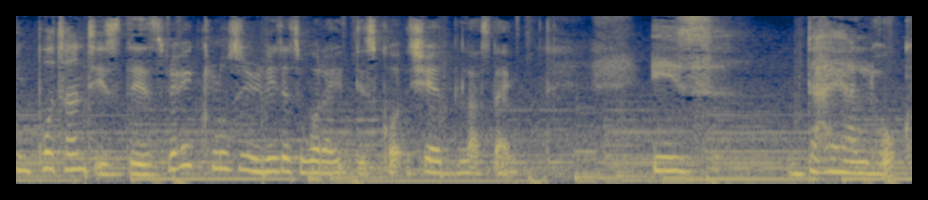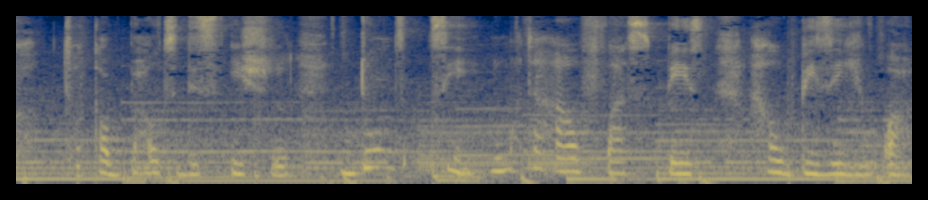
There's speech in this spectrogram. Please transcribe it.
important is this very closely related to what i discussed shared last time is dialogue talk about this issue. Don't see, no matter how fast paced, how busy you are,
